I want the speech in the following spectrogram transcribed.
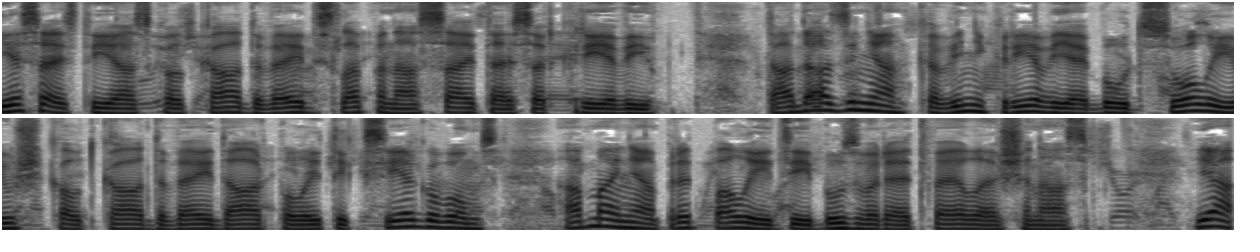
iesaistījās kaut kāda veida slepenās saitēs ar Krieviju. Tādā ziņā, ka viņi Krievijai būtu solījuši kaut kāda veida ārpolitikas ieguvums apmaiņā pret palīdzību uzvarēt vēlēšanās. Jā,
